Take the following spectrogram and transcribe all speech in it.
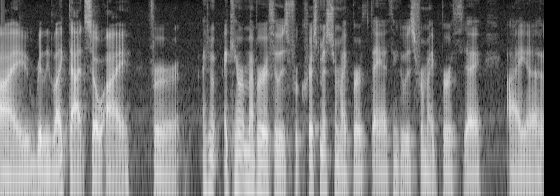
I really liked that. So I for I don't I can't remember if it was for Christmas or my birthday. I think it was for my birthday. I uh,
